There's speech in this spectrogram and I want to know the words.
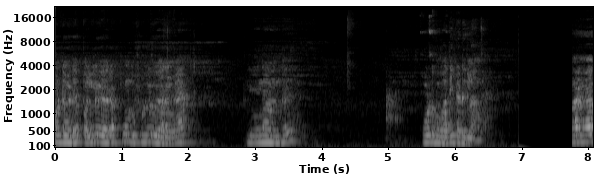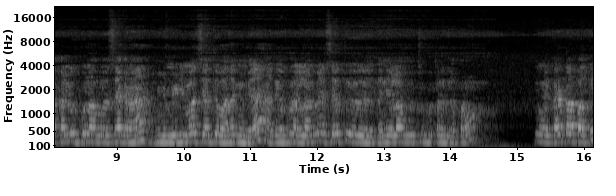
மட்டும் கிடையாது. பல் வேறு பூண்டு ஃபுல்லு வேறுங்க. க்ளீனாக வந்து போட்டு இப்போ வதக்கி எடுக்கலாங்க. பாருங்கள் கல் உப்பு நான் இவ்வளோ சேர்க்குறேன். நீங்கள் மீடியமாக சேர்த்து வதக்குங்க. அதுக்கப்புறம் எல்லாமே சேர்த்து தண்ணியெல்லாம் ஊற்றி ஊற்றுனதுக்கப்புறம் நீங்கள் கரெக்டாக பார்த்து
